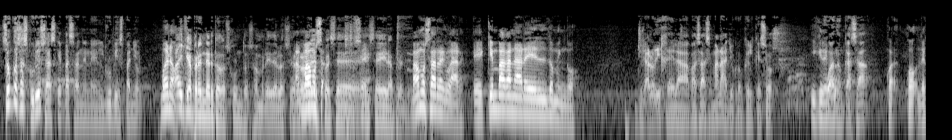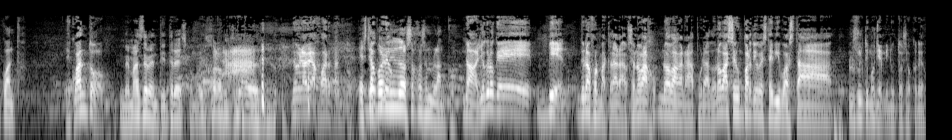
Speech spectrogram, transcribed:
son cosas curiosas que pasan en el rugby español. Bueno, hay que aprender todos juntos, hombre, y de los errores vamos a, pues eh, seguir aprendiendo. Vamos a arreglar. Eh, ¿Quién va a ganar el domingo? Yo ya lo dije la pasada semana, yo creo que el Quesos. ¿Y qué Jugando en casa. ¿De cuánto? ¿De cuánto? De más de 23, como dijo la última vez. No me la voy a jugar tanto. Está poniendo los ojos en blanco. No, yo creo que bien, de una forma clara. O sea, no va, no va a ganar apurado. No va a ser un partido que esté vivo hasta los últimos 10 minutos, yo creo.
